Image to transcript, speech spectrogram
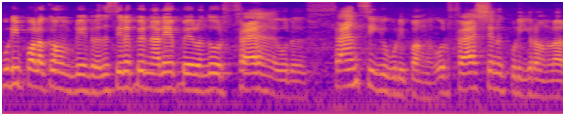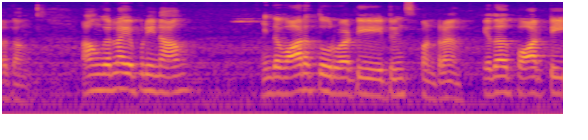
குடிப்பழக்கம் அப்படின்றது சில பேர் நிறைய பேர் வந்து ஒரு ஃபே ஒரு ஃபேன்சிக்கு குடிப்பாங்க. ஒரு ஃபேஷனுக்கு குடிக்கிறவங்களாம் இருக்காங்க. அவங்கெல்லாம் எப்படின்னா இந்த வாரத்து ஒரு வாட்டி ட்ரிங்க்ஸ் பண்ணுறேன் ஏதாவது பார்ட்டி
